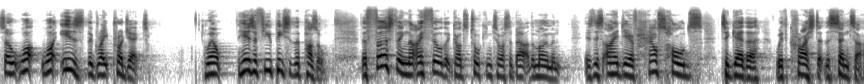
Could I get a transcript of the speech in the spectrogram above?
So, what, what is the great project? Well, here's a few pieces of the puzzle. The first thing that I feel that God's talking to us about at the moment is this idea of households together with Christ at the center.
